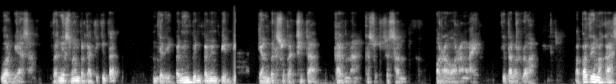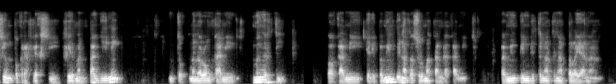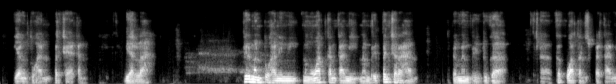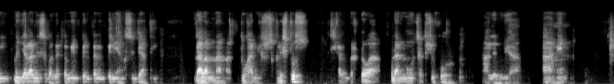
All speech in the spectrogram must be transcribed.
luar biasa. Dan Yesus memberkati kita menjadi pemimpin-pemimpin yang bersuka cita karena kesuksesan orang-orang lain. Kita berdoa. Bapak terima kasih untuk refleksi firman pagi ini, untuk menolong kami mengerti bahwa kami jadi pemimpin atas rumah tangga kami, pemimpin di tengah-tengah pelayanan yang Tuhan percayakan. Biarlah firman Tuhan ini menguatkan kami, memberi pencerahan, dan memberi juga eh, kekuatan supaya kami menjalani sebagai pemimpin-pemimpin yang sejati. Dalam nama Tuhan Yesus Kristus, kami berdoa dan mengucap syukur. Haleluya. Amin.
